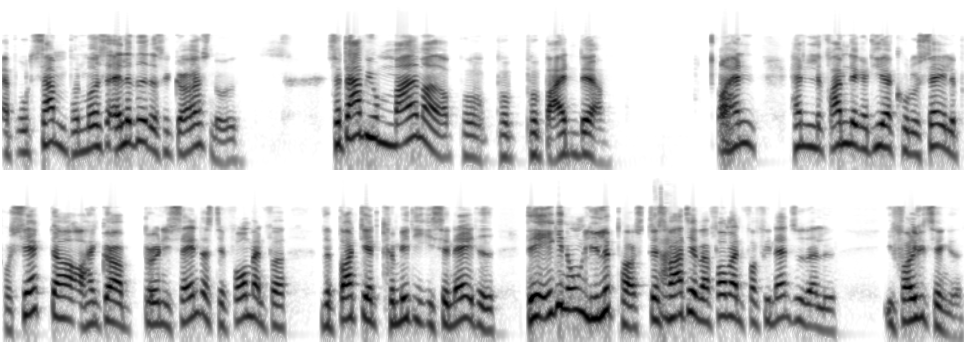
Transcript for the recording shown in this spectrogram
er brudt sammen på en måde, så alle ved, at der skal gøres noget. Så der er vi jo meget, meget op på, på, på Biden der. Og han, han fremlægger de her kolossale projekter, og han gør Bernie Sanders til formand for The Budget Committee i senatet. Det er ikke nogen lille post. Det svarer til at være formand for Finansudvalget i Folketinget.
